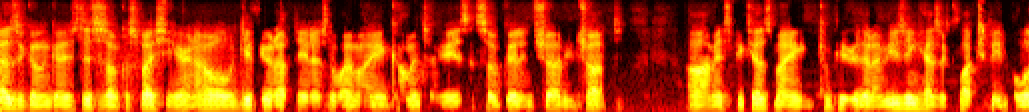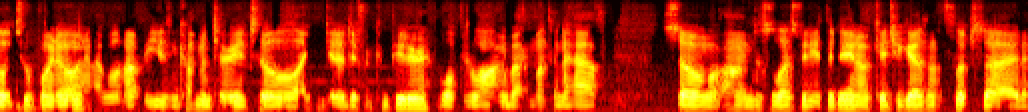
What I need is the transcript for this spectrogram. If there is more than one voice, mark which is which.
Speaker 1: How's it going, guys? This is Uncle Spicy here, and I will give you an update as to why my commentary isn't so good in shoddy chopped. Um, it's because my computer that I'm using has a clock speed below 2.0, and I will not be using commentary until I can get a different computer. It Won't be long, about a month and a half. So, um, this is the last video of the day, and I'll catch you guys on the flip side.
